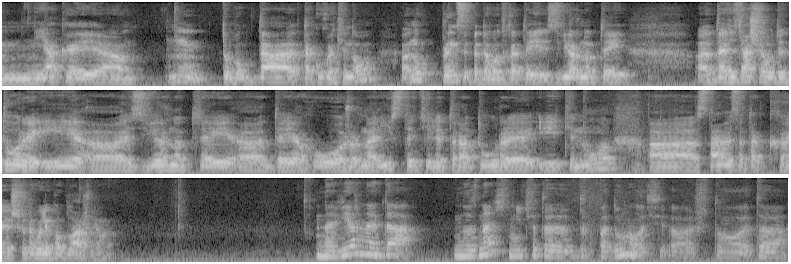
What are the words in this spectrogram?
ніякай ну, то бок да такога кіно ну прынцыпе да вот гэтай звернутай да дзіцячай аўдыторыі і звернутай да яго журналістыкі літаратуры і кіно ставіцца так яшчэ даволі паблажліва Наверное, да. Но знаешь, мне что-то вдруг подумалось, э, что это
